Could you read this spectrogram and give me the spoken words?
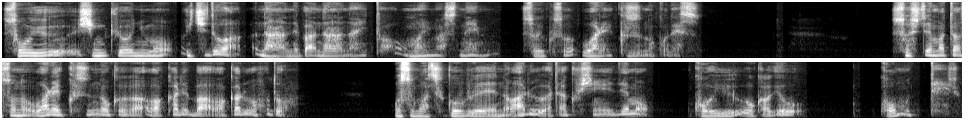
そういう心境にも一度はならねばならないと思いますね。それこそ我クズの子です。そしてまたその我クズの子が分かれば分かるほどお粗末ご無礼のある私にでもこういうおかげを被っている。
